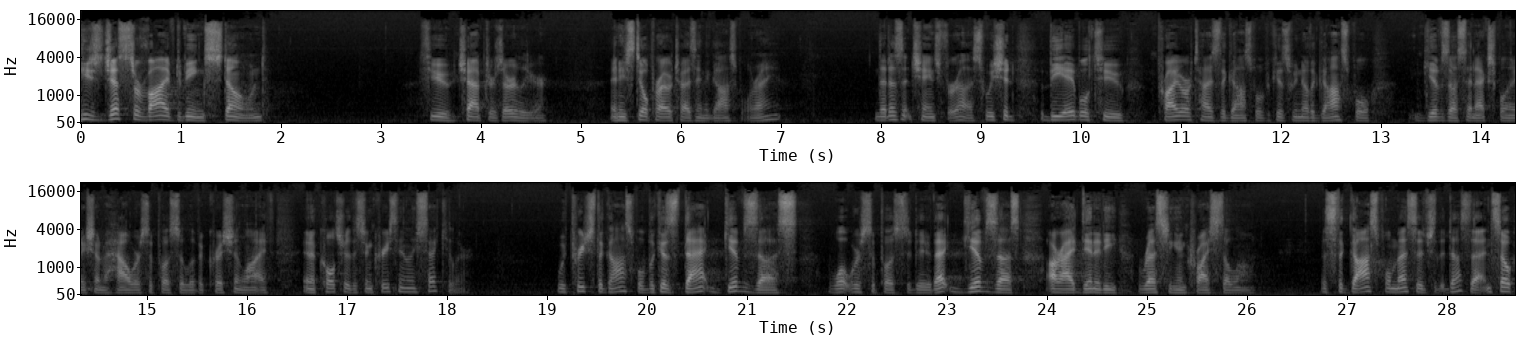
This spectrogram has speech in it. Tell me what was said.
he's just survived being stoned few chapters earlier, and he's still prioritizing the gospel, right? That doesn't change for us. We should be able to prioritize the gospel because we know the gospel gives us an explanation of how we're supposed to live a Christian life in a culture that's increasingly secular. We preach the gospel because that gives us what we're supposed to do. That gives us our identity resting in Christ alone. It's the gospel message that does that. And so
